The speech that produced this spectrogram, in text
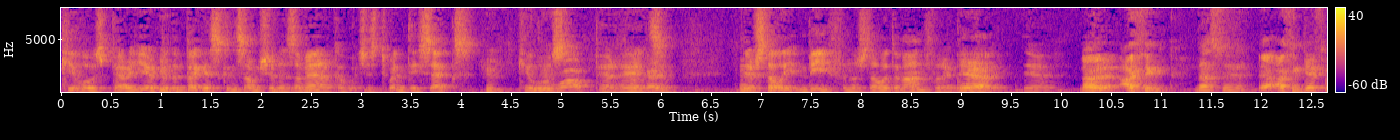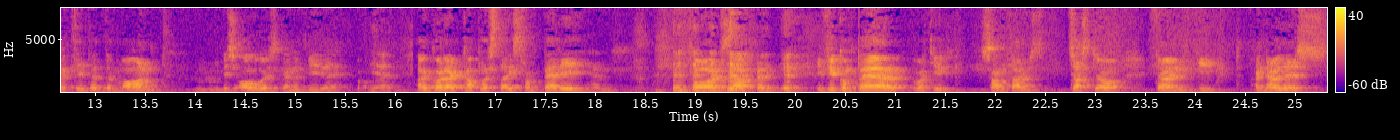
kilos per year, but Hmm. the biggest consumption is America, which is 26 Hmm. kilos Wow. per head. Okay. So they're still eating beef, and there's still a demand for it Yeah. globally. Yeah. No, I think That's uh, yeah, I think definitely the demand Mm. is always going to be there. Yeah. I got a couple of steaks from Paddy and before and stuff, and if you compare what you sometimes just your don't you, I know there's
